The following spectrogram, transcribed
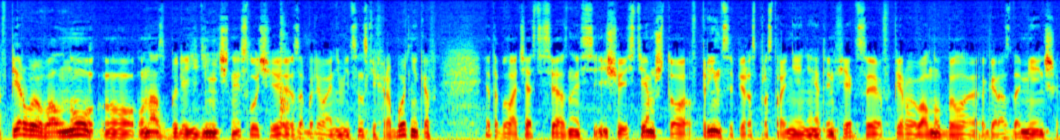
в первую волну э, у нас были единичные случаи заболеваний медицинских работников. Это было отчасти связано еще и с тем, что в принципе распространение этой инфекции в первую волну было гораздо меньше.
